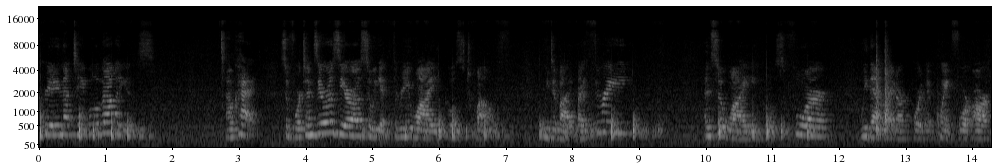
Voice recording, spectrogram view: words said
creating that table of values. Okay, so 4 times 0 is 0, so we get 3y equals 12. We divide by 3, and so y equals 4. We then write our coordinate point for our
